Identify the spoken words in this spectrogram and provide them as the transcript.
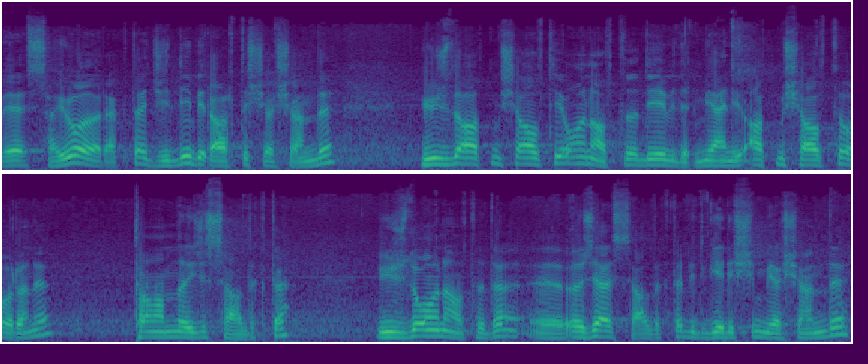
ve sayı olarak da ciddi bir artış yaşandı. %66'ya 16 diyebilirim. Yani 66 oranı tamamlayıcı sağlıkta. %16'da e, özel sağlıkta bir gelişim yaşandı.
